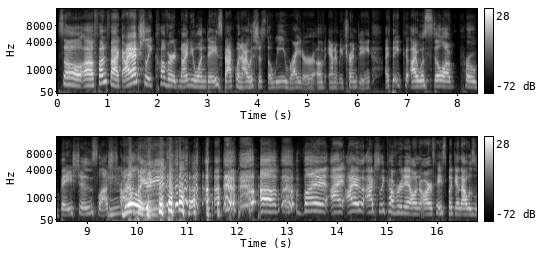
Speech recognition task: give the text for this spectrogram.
So, uh, fun fact, I actually covered 91 Days back when I was just a wee writer of Anime Trending. I think I was still on probation slash trial really? period. um, but I I actually covered it on our Facebook, and that was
